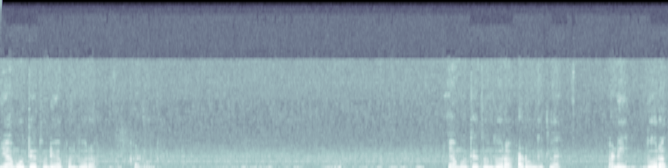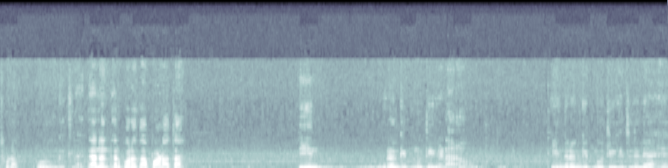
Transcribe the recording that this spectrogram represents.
या मोत्यातूनही आपण दोरा काढून घेऊ. या मोत्यातून दोरा काढून घेतला आहे आणि दोरा थोडा ओढून घेतला आहे त्यानंतर परत आपण आता तीन रंगीत मोती घेणार आहोत. तीन रंगीत मोती घेतलेले आहे.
